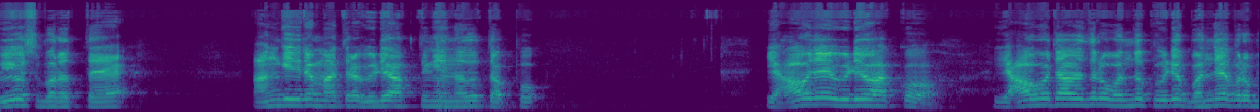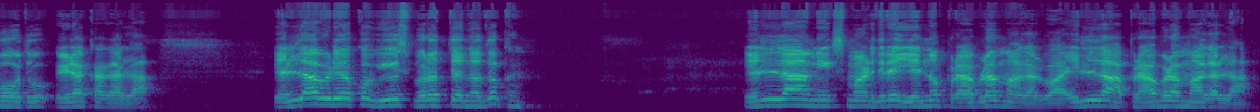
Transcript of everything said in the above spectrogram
ವ್ಯೂಸ್ ಬರುತ್ತೆ. ಹಂಗಿದ್ರೆ ಮಾತ್ರ ವಿಡಿಯೋ ಹಾಕ್ತೀನಿ ಅನ್ನೋದು ತಪ್ಪು. ಯಾವುದೇ ವಿಡಿಯೋ ಹಾಕು, ಯಾವುದಾದ್ರೂ ಒಂದಕ್ಕೆ ವಿಡಿಯೋ ಬಂದೇ ಬರ್ಬೋದು ಹೇಳೋಕ್ಕಾಗಲ್ಲ. ಎಲ್ಲ ವಿಡಿಯೋಕ್ಕೂ ವ್ಯೂಸ್ ಬರುತ್ತೆ ಅನ್ನೋದು ಎಲ್ಲ ಮಿಕ್ಸ್ ಮಾಡಿದ್ರೆ ಏನೂ ಪ್ರಾಬ್ಲಮ್ ಆಗಲ್ವಾ? ಇಲ್ಲ ಪ್ರಾಬ್ಲಮ್ ಆಗಲ್ಲ.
